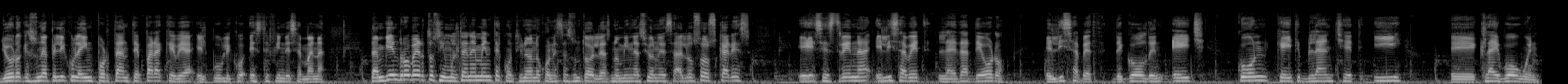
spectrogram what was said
Yo creo que es una película importante para que vea el público este fin de semana. También Roberto, simultáneamente, continuando con este asunto de las nominaciones a los Oscars, eh, se estrena Elizabeth, la Edad de Oro. Elizabeth, The Golden Age, con Kate Blanchett y eh, Clive Owen.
